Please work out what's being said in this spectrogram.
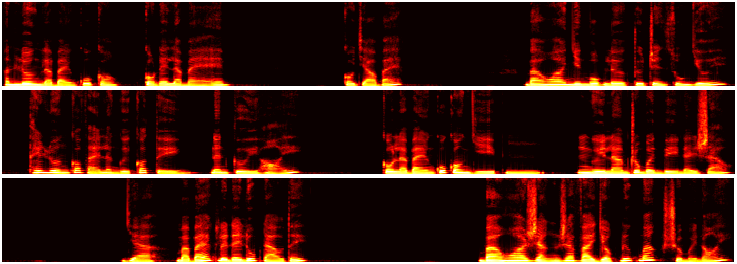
Anh Luân là bạn của con Còn đây là mẹ em. Cô chào bác. Bà Hoa nhìn một lượt từ trên xuống dưới, Thấy Luân có vẻ là người có tiện, Nên cười hỏi. Cậu là bạn của con Diệp ừ, Người làm trong bệnh viện này sao? Dạ Mà bác lên đây lúc nào thế? Bà Hoa rặn ra vài giọt nước mắt Rồi mới nói.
